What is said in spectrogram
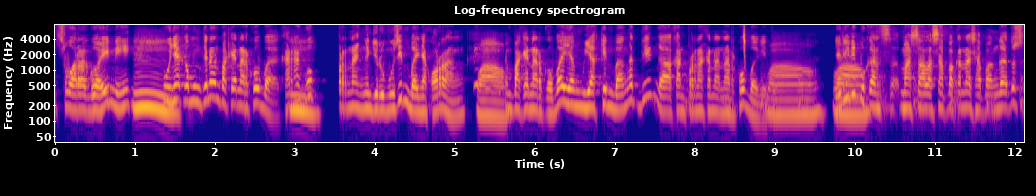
suara gue ini Hmm. punya kemungkinan pakai narkoba karena Hmm. gue pernah ngejerumusin banyak orang Wow. yang pakai narkoba yang yakin banget dia nggak akan pernah kena narkoba gitu. Wow. Jadi ini wow. bukan masalah siapa kena siapa enggak terus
